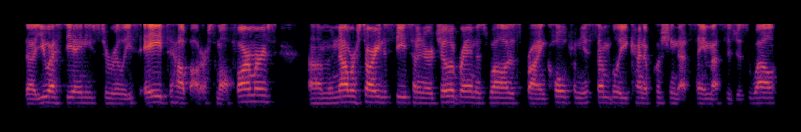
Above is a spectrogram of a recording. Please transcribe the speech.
the usda needs to release aid to help out our small farmers um, and now we're starting to see senator gillibrand as well as brian Kolb from the assembly kind of pushing that same message as well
